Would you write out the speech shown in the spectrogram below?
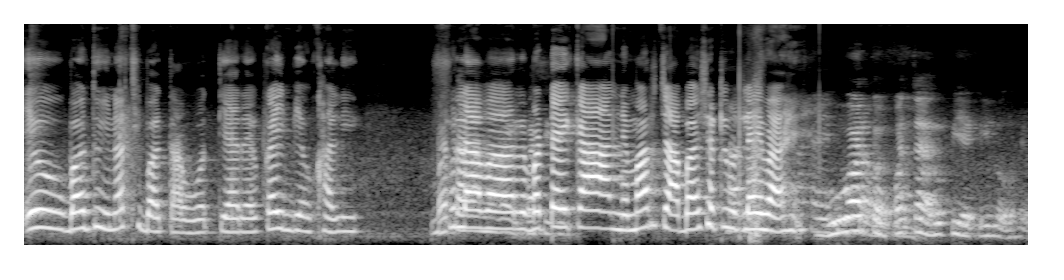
એવું બધું નથી બતાવવું અત્યારે કહી દેવું ખાલી? ફુલાવર બટેકા ને મરચા બસ એટલું જ લેવા હે. ગુવાર તો પચાસ રૂપિયા કિલો હે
